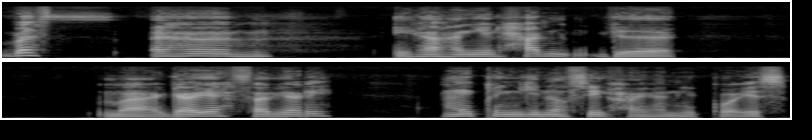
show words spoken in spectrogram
بس آه يعني الحاج ما جاي يحصل يعني ممكن دي نصيحة يعني كويسة.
